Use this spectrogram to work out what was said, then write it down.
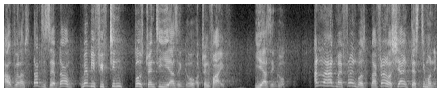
That is uh, that maybe 15, close 20 years ago or 25 years ago. And then I had my friend was my friend was sharing testimony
